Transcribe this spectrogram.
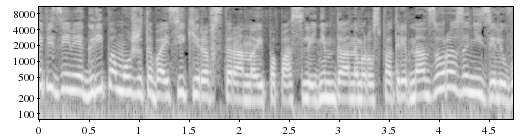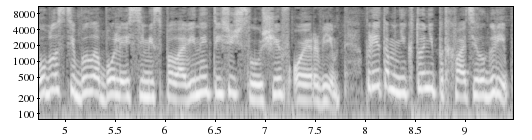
Эпидемия гриппа может обойти Киров стороной. По последним данным Роспотребнадзора, за неделю в области было более 7,5 тысяч случаев ОРВИ. При этом никто не подхватил грипп.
